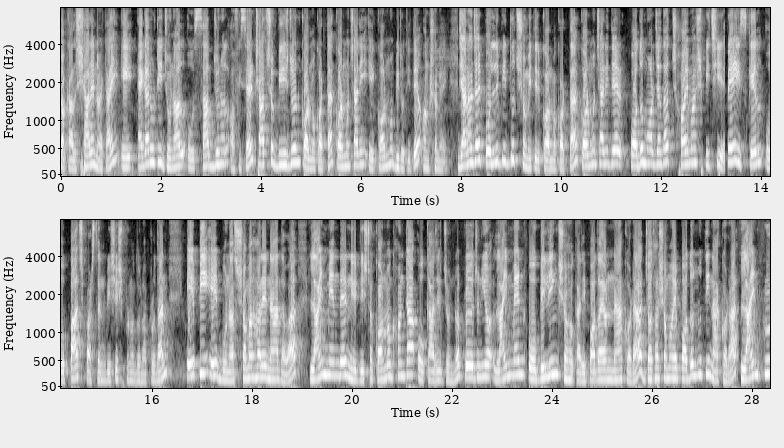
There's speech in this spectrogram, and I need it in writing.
সকাল সাড়ে নয়টায় এই এগারোটি জোনাল ও সাব জোনাল অফিসের সাতশো বিশ জন কর্মকর্তা কর্মচারী এই কর্মবিরতিতে অংশ নেয়। জানা যায়, পল্লী বিদ্যুৎ সমিতির কর্মকর্তা কর্মচারীদের পদমর্যাদা ছয় মাস পিছিয়ে পে স্কেল ও পাঁচ পার্সেন্ট বিশেষ প্রণোদনা প্রদান, এপিএ বোনাস সমাহারে না দেওয়া, লাইনম্যানদের নির্দিষ্ট কর্মঘণ্টা ও কাজের জন্য প্রয়োজনীয় লাইনম্যান ও বিলিং সহকারী পদায়ন না করা, যথাসময়ে পদোন্নতি না করা, লাইন ক্রু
